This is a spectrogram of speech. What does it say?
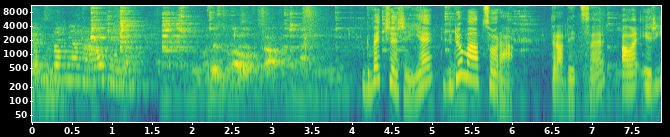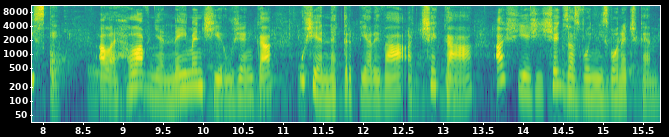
to, měl naloženo? K večeři je, kdo má co rád. Tradice, ale i řízky. Ale hlavně nejmenší růženka už je netrpělivá a čeká, až Ježíšek zazvoní zvonečkem.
